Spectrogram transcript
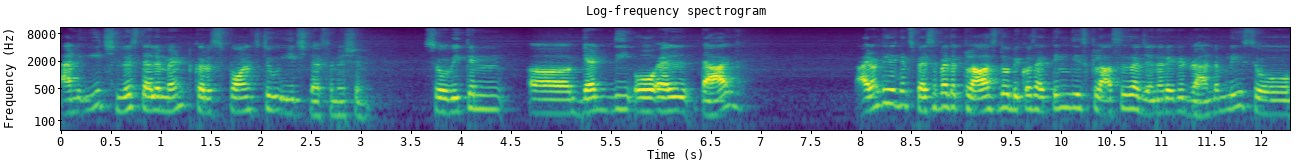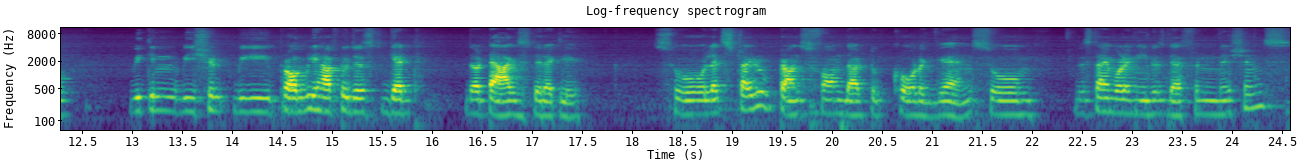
And each list element corresponds to each definition. So we can uh, get the OL tag. I don't think I can specify the class though because I think these classes are generated randomly. So we can we should we probably have to just get the tags directly. So let's try to transform that to code again. So this time what I need is definitions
